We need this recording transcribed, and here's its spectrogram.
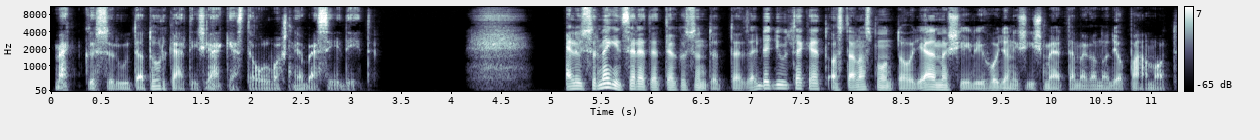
megköszörülte a torkát, és elkezdte olvasni a beszédét. Először megint szeretettel köszöntötte az egybegyűlteket, aztán azt mondta, hogy elmeséli, hogyan is ismerte meg a nagyapámat.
